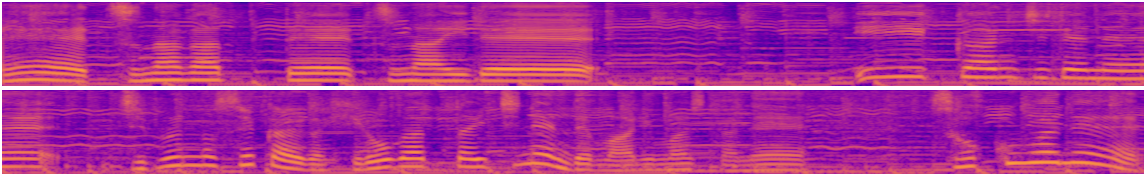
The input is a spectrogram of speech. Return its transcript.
えー、つながってつないでいい感じでね自分の世界が広がった1年でもありましたねそこはね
